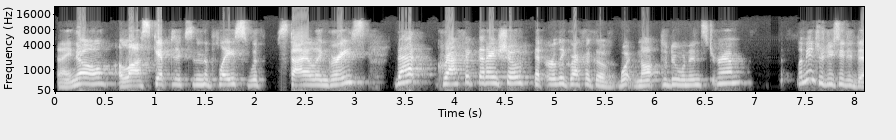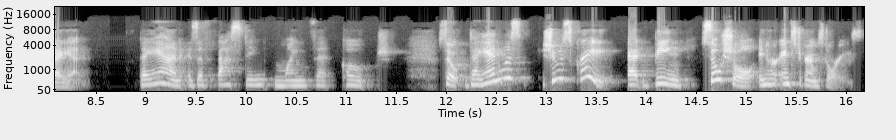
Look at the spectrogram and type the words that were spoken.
And I know a lot of skeptics in the place with style and grace. That graphic that I showed, that early graphic of what not to do on Instagram, let me introduce you to Diane. Diane is a fasting mindset coach. So Diane was, she was great at being social in her Instagram stories.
